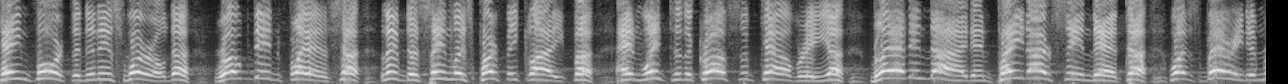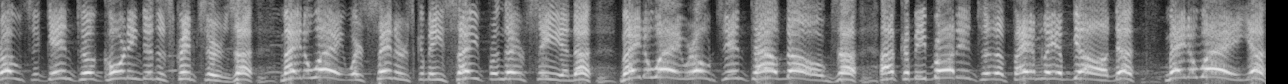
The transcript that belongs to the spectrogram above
came forth into this world, uh, robed in flesh, uh, lived a sinless, perfect life, uh, and went to the cross of Calvary, uh, bled and died and paid our sin debt, uh, was buried and rose again to according to the Scriptures, uh, made a way where sinners could be saved from their sin, made a way where old Gentile dogs could be brought into the family of God, made a way,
